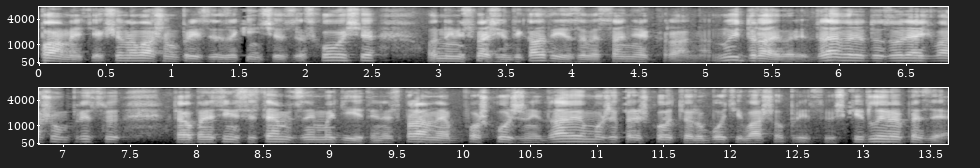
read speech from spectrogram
Пам'ять. Якщо на вашому пристрої закінчується сховище, одним із перших індикаторів є зависання екрану. Ну і драйвери. Драйвери дозволяють вашому пристрою та операційній системі взаємодіяти. Несправний або пошкоджений драйвер може перешкодити роботі вашого пристрою. Шкідливе ПЗ.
